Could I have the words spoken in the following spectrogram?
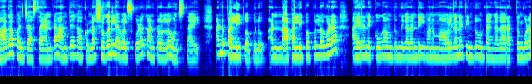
బాగా పనిచేస్తాయంట. అంతేకాకుండా షుగర్ లెవెల్స్ కూడా కంట్రోల్లో ఉంచుతాయి. అండ్ పల్లీ పప్పులు. అండ్ ఆ పల్లీ పప్పుల్లో కూడా ఐరన్ ఎక్కువగా ఉంటుంది కదండి. మనం మామూలుగానే తింటూ ఉంటాం కదా రక్తం కూడా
